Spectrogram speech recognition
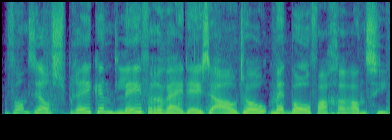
Vanzelfsprekend leveren wij deze auto met BOVAG-garantie.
